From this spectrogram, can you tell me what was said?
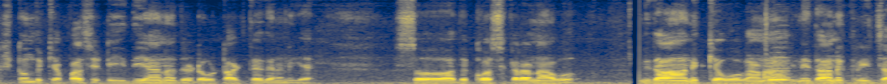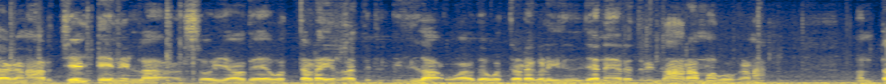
ಅಷ್ಟೊಂದು ಕೆಪಾಸಿಟಿ ಇದೆಯಾ ಅನ್ನೋದು ಡೌಟ್ ಆಗ್ತಾ ಇದೆ ನನಗೆ. ಸೊ ಅದಕ್ಕೋಸ್ಕರ ನಾವು ನಿಧಾನಕ್ಕೆ ಹೋಗೋಣ, ನಿಧಾನಕ್ಕೆ ರೀಚ್ ಆಗೋಣ. ಅರ್ಜೆಂಟ್ ಏನಿಲ್ಲ. ಸೊ ಯಾವುದೇ ಒತ್ತಡ ಇರೋದಿಲ್ಲ ಇಲ್ಲ. ಯಾವುದೇ ಒತ್ತಡಗಳು ಇಲ್ಲದೇ ಇರೋದ್ರಿಂದ ಆರಾಮಾಗಿ ಹೋಗೋಣ. ಅಂತ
